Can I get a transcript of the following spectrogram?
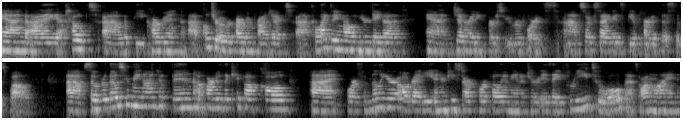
and I helped uh, with the carbon uh, culture over carbon project, uh, collecting all of your data and generating first view reports. Um, so excited to be a part of this as well. Uh, so for those who may not have been a part of the kickoff call, uh, or familiar already, Energy Star Portfolio Manager is a free tool that's online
